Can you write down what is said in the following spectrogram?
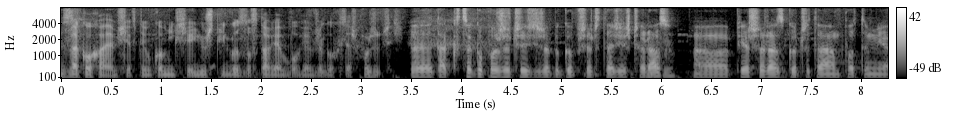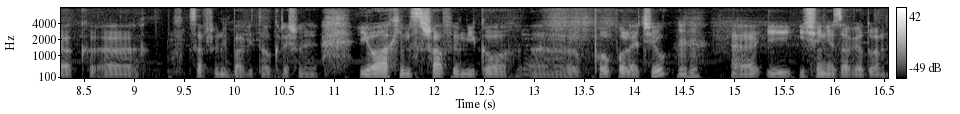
zakochałem się w tym komiksie. Już ci go zostawiam, bo wiem, że go chcesz pożyczyć. E, tak, chcę go pożyczyć, żeby go przeczytać jeszcze raz. E, pierwszy raz go czytałem po tym, jak e, zawsze mnie bawi to określenie. Joachim z szafy mi go e, po, polecił Mhm. e, i, i się nie zawiodłem.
